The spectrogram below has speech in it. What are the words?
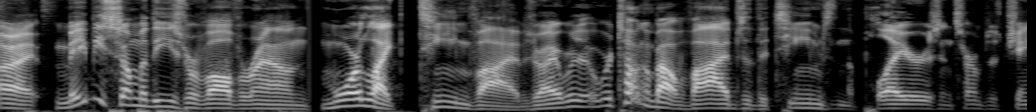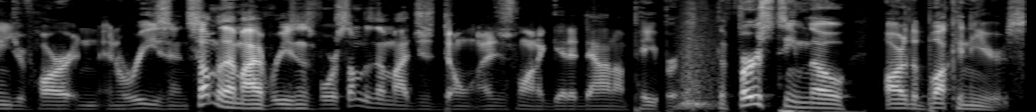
All right, maybe some of these revolve around more like team vibes, right? We're, we're talking about vibes of the teams and the players in terms of change of heart and, and reason. Some of them I have reasons for, some of them I just don't. I just want to get it down on paper. The first team, though, are the Buccaneers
